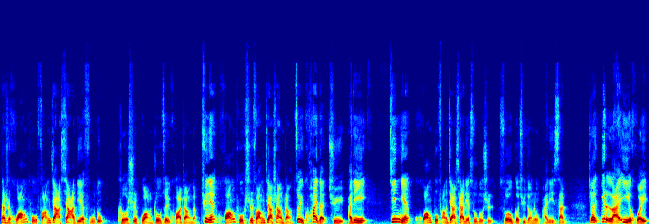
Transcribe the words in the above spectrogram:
但是黄埔房价下跌幅度可是广州最夸张的。去年黄埔是房价上涨最快的区域，排第一。今年黄埔房价下跌速度是所有各区当中排第三。这一来一回，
